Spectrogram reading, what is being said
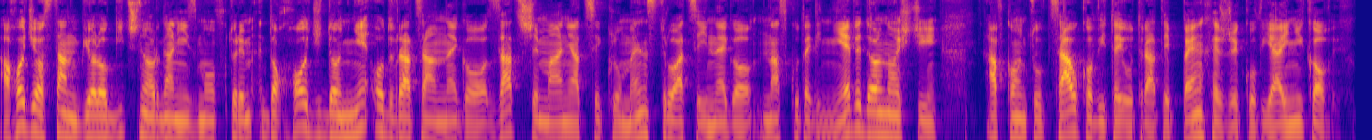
A chodzi o stan biologiczny organizmu, w którym dochodzi do nieodwracalnego zatrzymania cyklu menstruacyjnego na skutek niewydolności, a w końcu całkowitej utraty pęcherzyków jajnikowych.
